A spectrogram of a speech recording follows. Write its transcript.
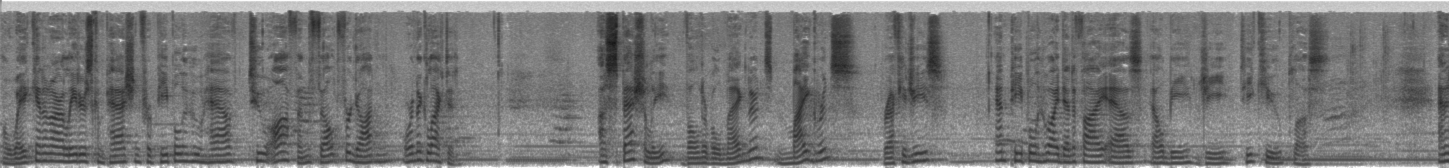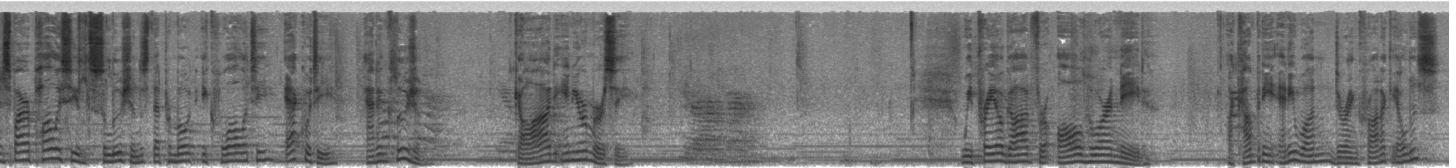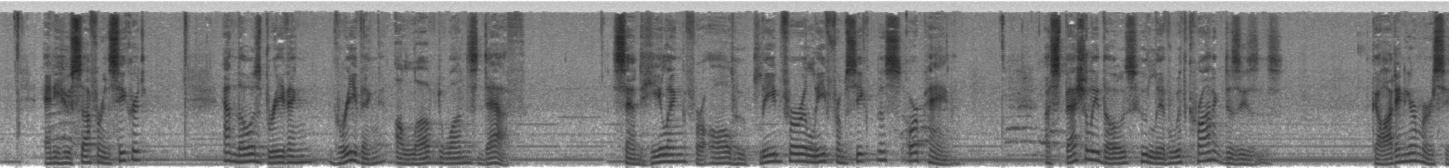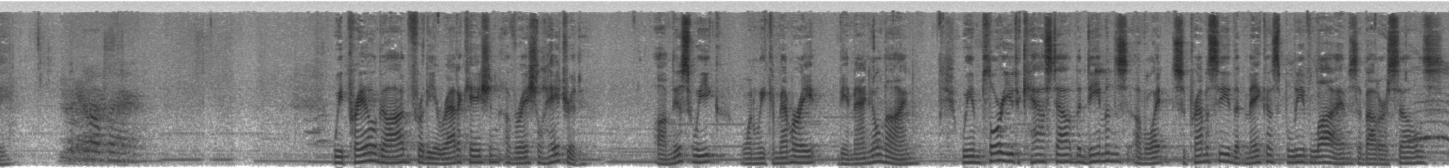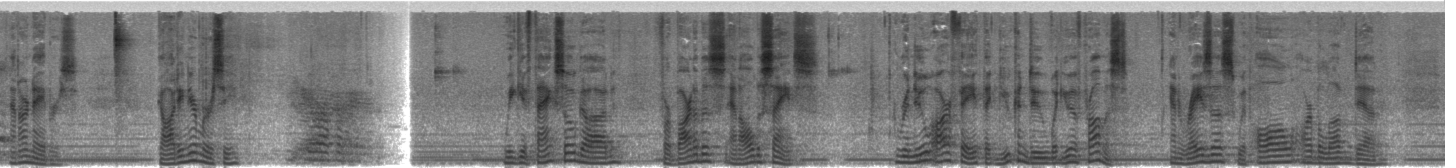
Awaken in our leaders compassion for people who have too often felt forgotten or neglected, especially vulnerable migrants, migrants, refugees, and people who identify as LBGTQ and inspire policy solutions that promote equality, equity, and inclusion. God, in your mercy. We pray, O God, for all who are in need. Accompany anyone during chronic illness, any who suffer in secret, and those grieving, grieving a loved one's death. Send healing for all who plead for relief from sickness or pain, especially those who live with chronic diseases. God, in your mercy. We pray, O God, for the eradication of racial hatred. On this week, when we commemorate the Emanuel Nine, we implore you to cast out the demons of white supremacy that make us believe lies about ourselves and our neighbors. God, in your mercy, we give thanks, O God, for Barnabas and all the saints. Renew our faith that you can do what you have promised and raise us with all our beloved dead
